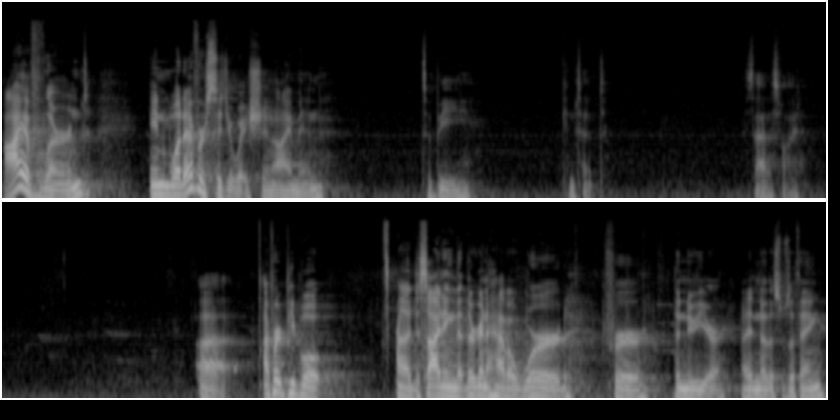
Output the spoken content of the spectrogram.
I have learned in whatever situation I'm in to be content, satisfied. Uh, I've heard people uh, deciding that they're going to have a word for the new year. I didn't know this was a thing.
